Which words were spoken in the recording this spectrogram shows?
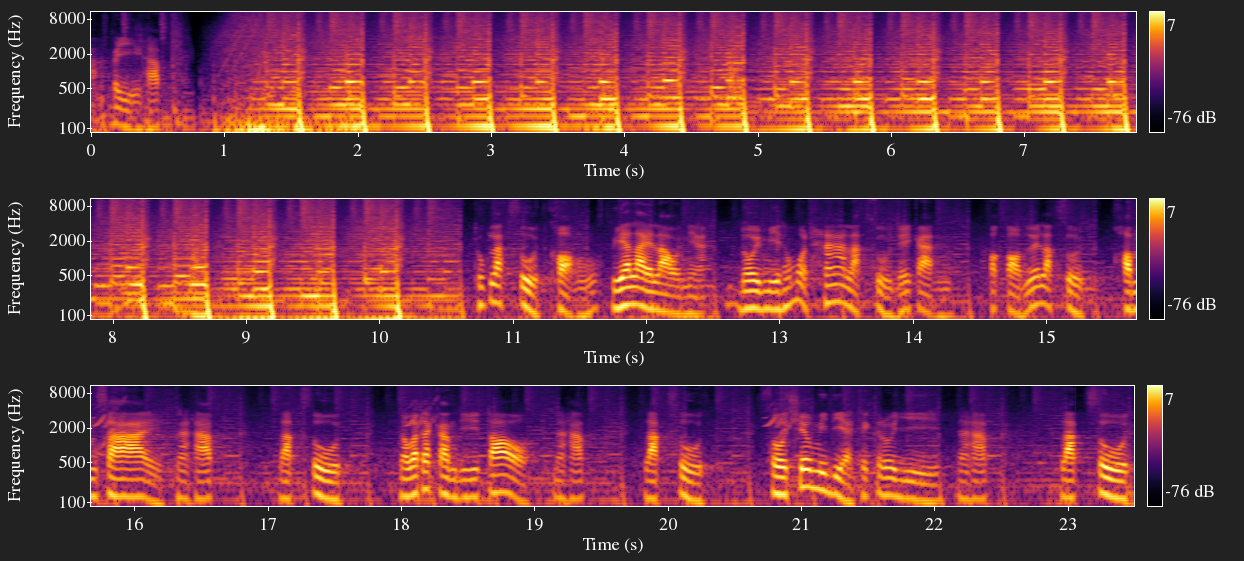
3 ปีครับ หลักสูตรของวิทยาลัยเราเนี่ยโดยมีทั้งหมด 5 หลักสูตรด้วยกัน ประกอบด้วยหลักสูตรคอมไซนะครับหลักสูตร นวัตกรรมดิจิทัลนะครับหลักสูตรโซเชียลมีเดียเทคโนโลยีนะครับหลักสูตร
